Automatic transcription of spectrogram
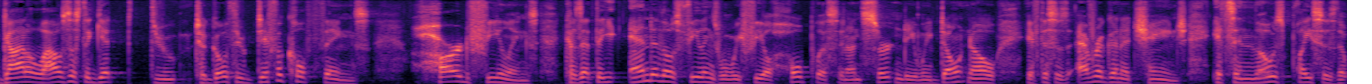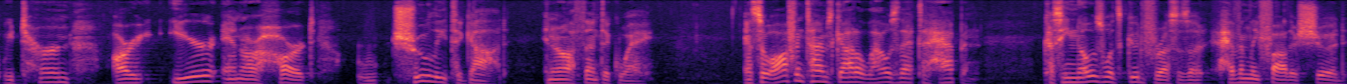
God allows us to get through, to go through difficult things, hard feelings, because at the end of those feelings, when we feel hopeless and uncertainty, and we don't know if this is ever going to change, it's in those places that we turn our ear and our heart truly to God in an authentic way. And so oftentimes God allows that to happen because he knows what's good for us as a heavenly father should.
